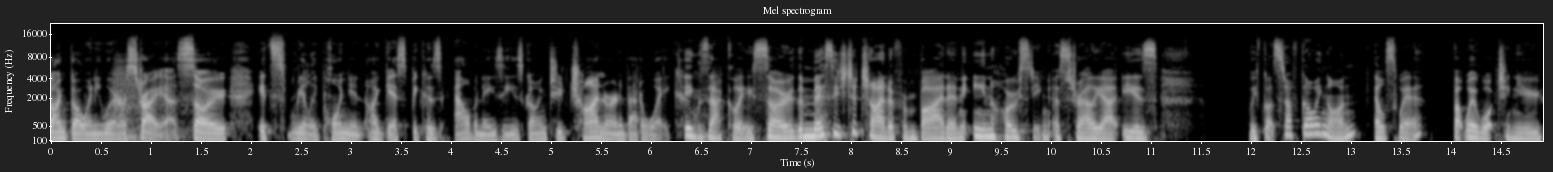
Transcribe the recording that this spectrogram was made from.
Don't go anywhere, Australia. So it's really poignant, I guess, because Albanese is going to China in about a week. Exactly. So the message to China from Biden in hosting Australia is we've got stuff going on elsewhere but we're watching you.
